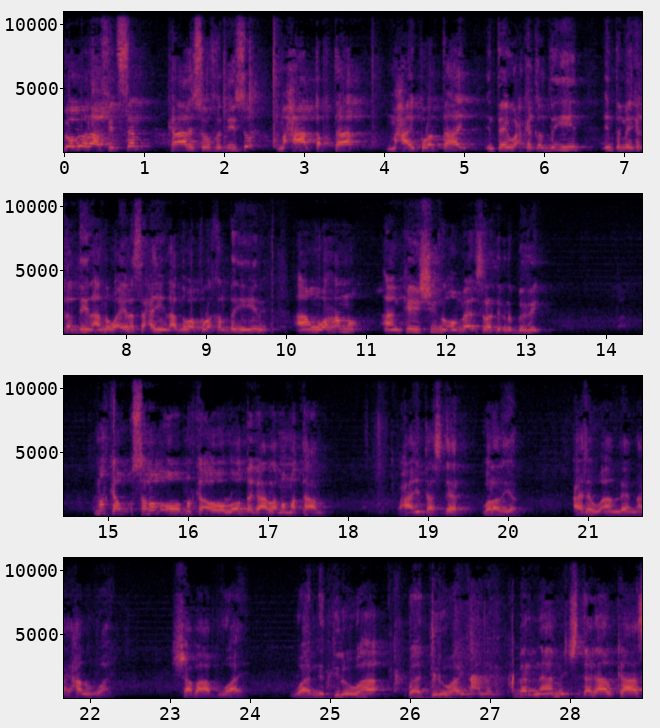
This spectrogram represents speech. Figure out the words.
gogolaa fidsan kaalay soo fadhiiso maxaa qabtaa? Maxay kula tahay? Intay wax ka qaldan yihiin? Inta may ka qaldan yihiin adna waa ila saxan yihiin adna waa kula qaldan yihiin? Aan waranno aan ka heshiino oo meel isla dhigno berri. Marka sabab oo marka oo loo dagaalamo ma taalo waxaa intaas dheer walaalayaal cadow aan leenahay hal waay. Shabaab waay. Waadna dilowha waa dilowhayna annaga barnaamij dagaalkaas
